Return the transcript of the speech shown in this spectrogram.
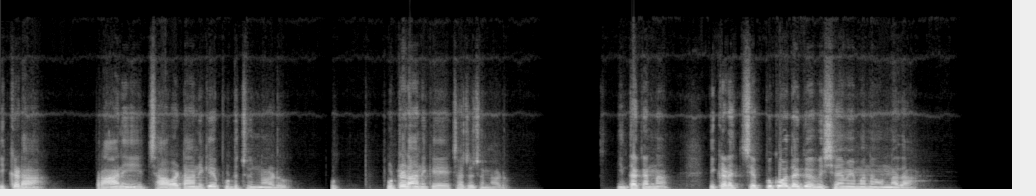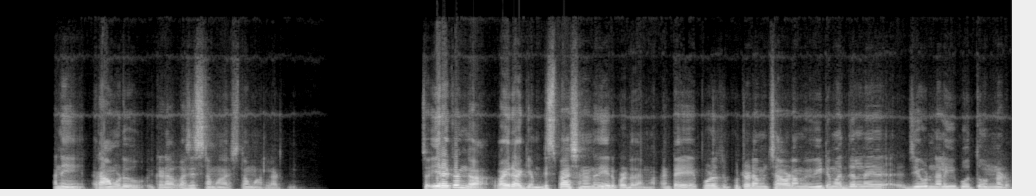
ఇక్కడ ప్రాణి చావటానికే పుట్టుచున్నాడు పుట్టడానికే చచ్చుచున్నాడు. ఇంతకన్నా ఇక్కడ చెప్పుకోదగ్గ విషయం ఏమైనా ఉన్నదా? అని రాముడు ఇక్కడ వశిష్ఠ మహర్షితో మాట్లాడుతుంది. సో ఈ రకంగా వైరాగ్యం డిస్పాషన్ అనేది ఏర్పడ్డది అనమాట అంటే పుడు పుట్టడం చావడం వీటి మధ్యలోనే జీవుడు నలిగిపోతూ ఉన్నాడు.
